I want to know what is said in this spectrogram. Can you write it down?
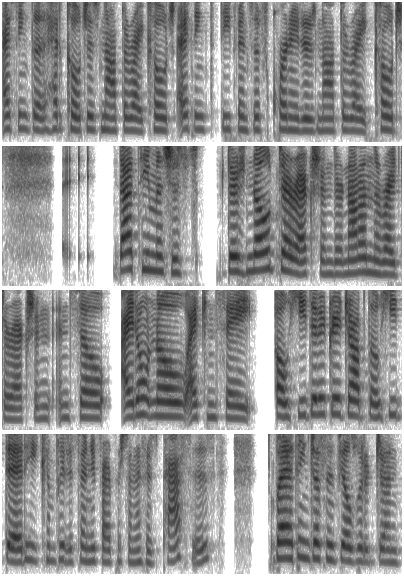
I think the head coach is not the right coach. I think the defensive coordinator is not the right coach. Eh, that team is just there's no direction. They're not in the right direction, and so I don't know. I can say, oh, he did a great job, though. He did. He completed seventy five percent of his passes, but I think Justin Fields would have done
